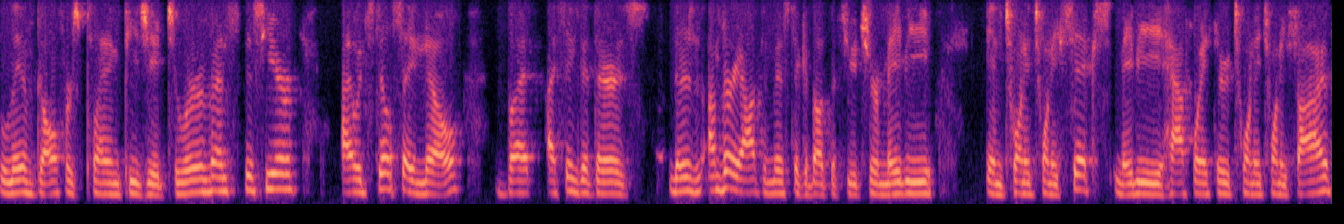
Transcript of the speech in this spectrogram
LIV golfers playing PGA Tour events this year? I would still say no, but I think that there's there's I'm very optimistic about the future. Maybe in 2026, maybe halfway through 2025.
